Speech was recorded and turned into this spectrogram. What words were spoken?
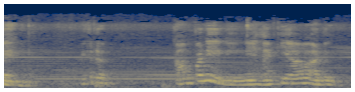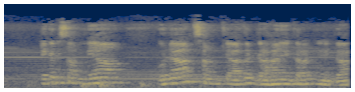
වෙනවා. මේකට කම්පණය වීමේ හැකියාව අඩුයි. ඒක නිසා මෙයා ගොඩාක් සංඛ්‍යාත ග්‍රහණය කරන්නේ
